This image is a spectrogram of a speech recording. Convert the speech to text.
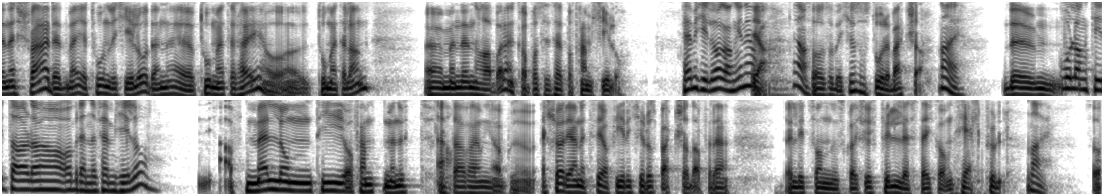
den er svær. Den veier 200 kilo. Den er to meter høy og to meter lang. Men den har bare en kapasitet på fem kilo. Fem kilo av gangen, ja. Ja, Ja. Så, så det er ikke så store batcher. Nei. Det, Hvor lang tid tar det å brenne fem kilo? Ja, mellom 10 og 15 minutter. Ja. Avhengig av Jeg kjører gjerne 3 og 4 kilos batcher, da, for det, det er litt sånn, du skal ikke fylle stekeovnen helt full. Nei. Så,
